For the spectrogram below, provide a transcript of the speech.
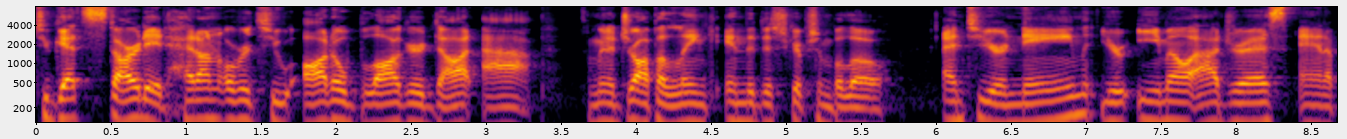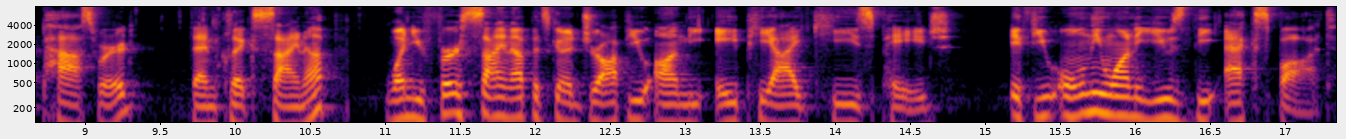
to get started, head on over to autoblogger.app. I'm going to drop a link in the description below. Enter your name, your email address, and a password. Then click sign up. When you first sign up, it's going to drop you on the API keys page. If you only want to use the Xbot,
